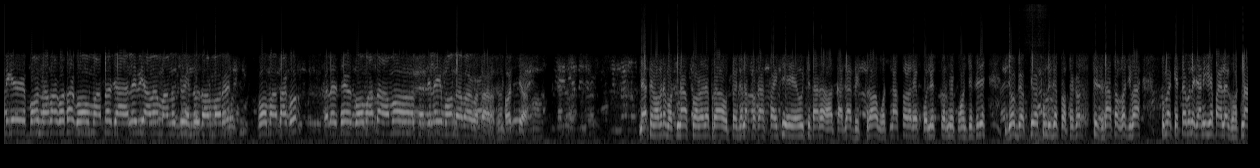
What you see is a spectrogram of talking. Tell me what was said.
ଟିକେ ବନ୍ଦ ହେବା କଥା ଗୋମାତା ଯାହା ହେଲେ ବି ଆମେ ମାନୁଛୁ ହିନ୍ଦୁ ଧର୍ମରେ ଗୋମାତାକୁ ବୋଲେ ସେ ଗୋମାତା ଆମ ସେଥିଲାଗି ବନ୍ଦ ହେବା କଥା ହତ୍ୟା ନିହାତି ଭାବରେ ଘଟଣାସ୍ଥଳରେ ପୁରା ଉତ୍ତେଜନା ପ୍ରକାଶ ପାଇଛି ଏ ହେଉଛି ତାର ତାଜା ଭିତର ଘଟଣାସ୍ଥଳରେ ପୋଲିସ କର୍ମୀ ପହଞ୍ଚିଥିଲେ ଯେଉଁ ବ୍ୟକ୍ତି ଅଛନ୍ତି ଯେ ପ୍ରତ୍ୟେକ ସିଧାସଳଖ ଯିବା ତୁମେ କେତେବେଳେ ଜାଣିକି ପାଇଲେ ଘଟଣା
